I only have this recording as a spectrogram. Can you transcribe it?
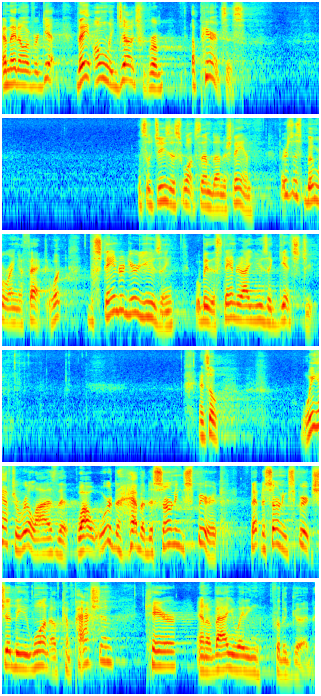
and they don't forget. They only judge from appearances. And so Jesus wants them to understand there's this boomerang effect. What the standard you're using will be the standard I use against you. And so we have to realize that while we're to have a discerning spirit, that discerning spirit should be one of compassion, care, and evaluating for the good.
